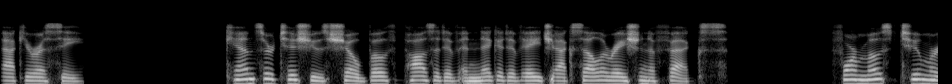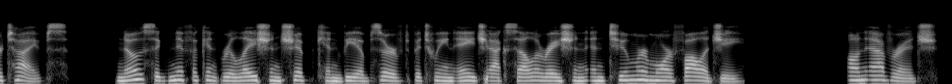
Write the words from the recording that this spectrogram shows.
Accuracy Cancer tissues show both positive and negative age acceleration effects. For most tumor types, no significant relationship can be observed between age acceleration and tumor morphology. On average,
